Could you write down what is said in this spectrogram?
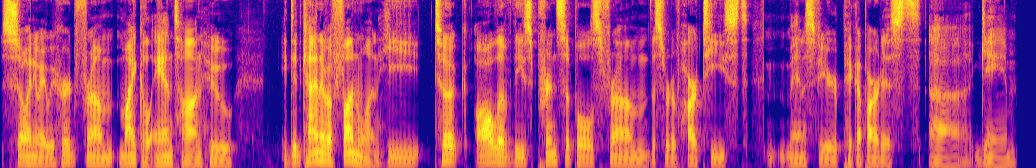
So, anyway, we heard from Michael Anton, who he did kind of a fun one. He took all of these principles from the sort of Heartiste Manosphere pickup artists uh, game,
